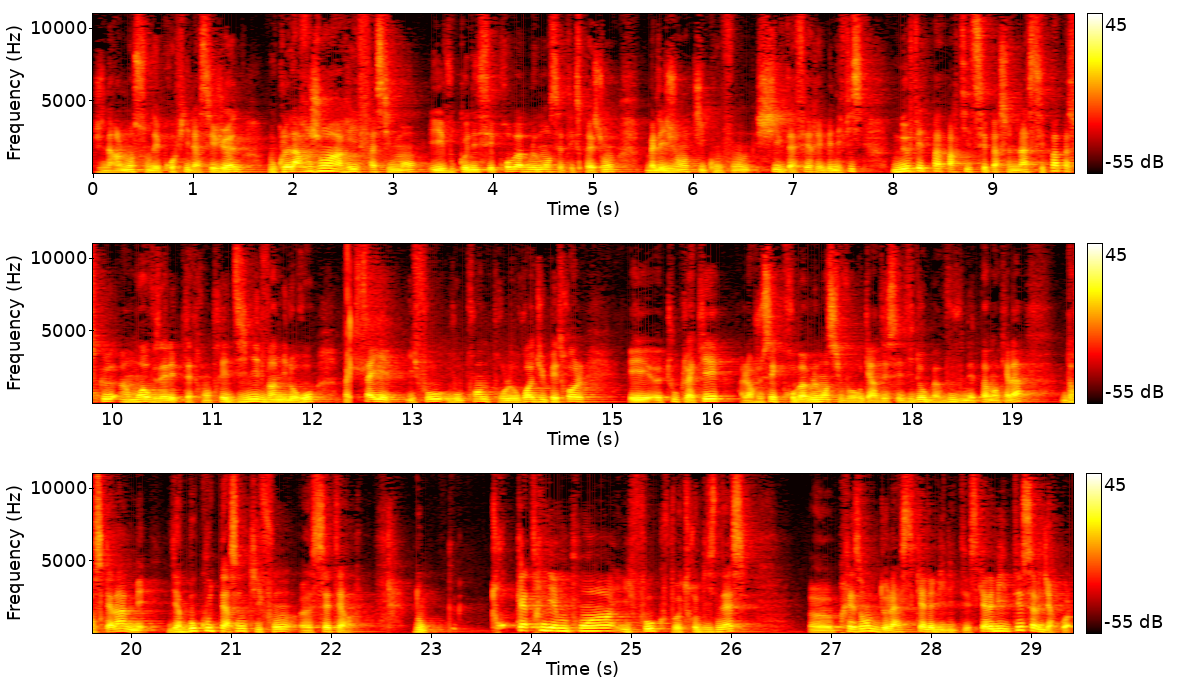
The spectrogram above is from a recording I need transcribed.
Généralement, ce sont des profils assez jeunes. Donc, l'argent arrive facilement et vous connaissez probablement cette expression. Bah, les gens qui confondent chiffre d'affaires et bénéfices, ne faites pas partie de ces personnes-là. C'est pas parce qu'un mois, vous allez peut-être rentrer 10 000, 20 000 euros, bah, ça y est, il faut vous prendre pour le roi du pétrole et euh, tout claquer. Alors je sais que probablement si vous regardez cette vidéo, bah, vous, vous n'êtes pas dans, cas-là, dans ce cas-là, mais il y a beaucoup de personnes qui font euh, cette erreur. Donc quatrième point, il faut que votre business euh, présente de la scalabilité. Scalabilité, ça veut dire quoi?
